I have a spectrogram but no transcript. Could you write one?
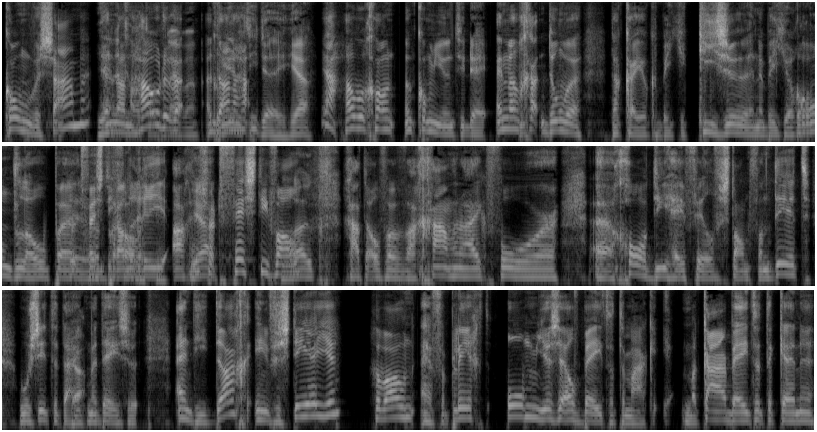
Komen we samen. Ja, en dan we houden we. Dan, Community Day, ja. ja, houden we gewoon een community day. En dan gaan, doen we, dan kan je ook een beetje kiezen en een beetje rondlopen. Een soort Een ach, een Ja. soort festival. Leuk. Gaat over waar gaan we nou eigenlijk voor? Eh goh, die heeft veel verstand van dit. Hoe zit het eigenlijk met deze? En die dag investeer je gewoon en verplicht om jezelf beter te maken. Mekaar beter te kennen.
